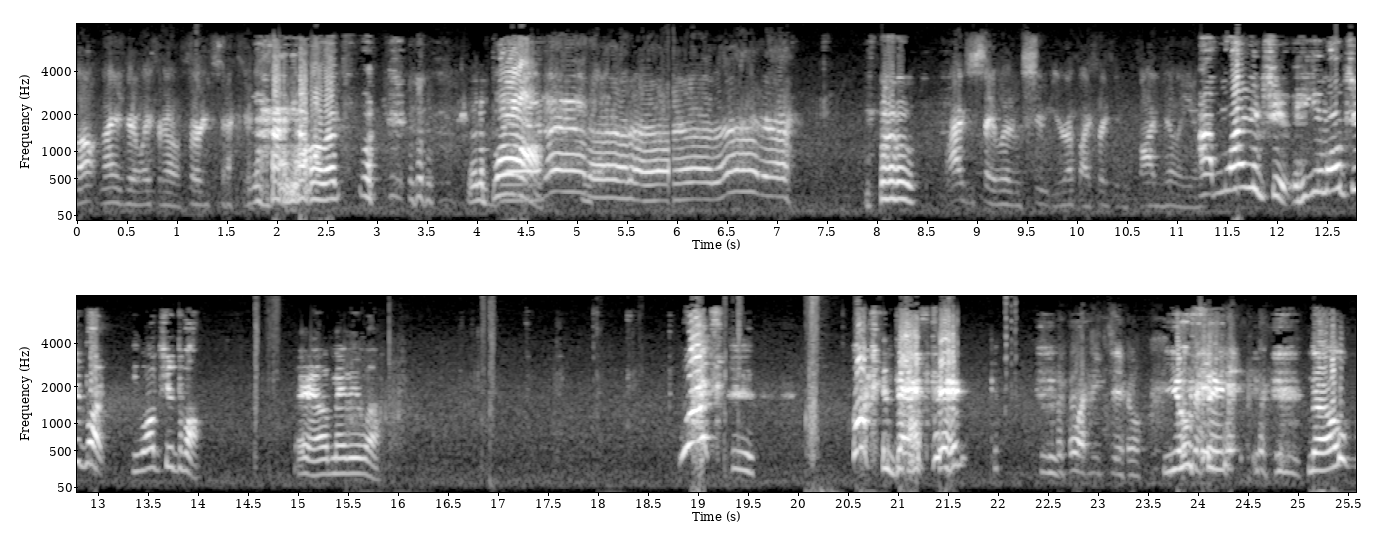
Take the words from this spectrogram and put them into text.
Well, now you're gonna wait for another 30 seconds. I know, that's and a ball. I just say let him shoot. You're up by freaking five million. I'm letting him shoot. He won't shoot. Look, he won't shoot the ball. There you go. Maybe will. What? Fucking bastard! what did he do? You'll Make see. it. No.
